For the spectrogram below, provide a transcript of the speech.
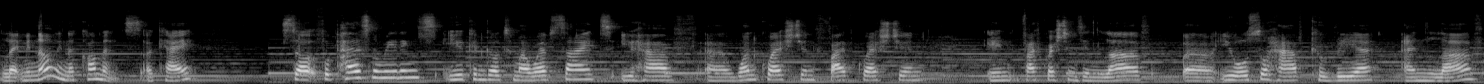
let me know in the comments okay? So for personal readings you can go to my website. You have uh, one question five question in five questions in love. Uh, you also have career and love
